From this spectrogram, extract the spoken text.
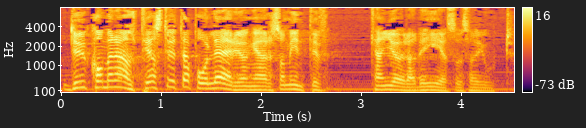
du kommer alltid att stöta på lärjungar som inte kan göra det Jesus har gjort.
